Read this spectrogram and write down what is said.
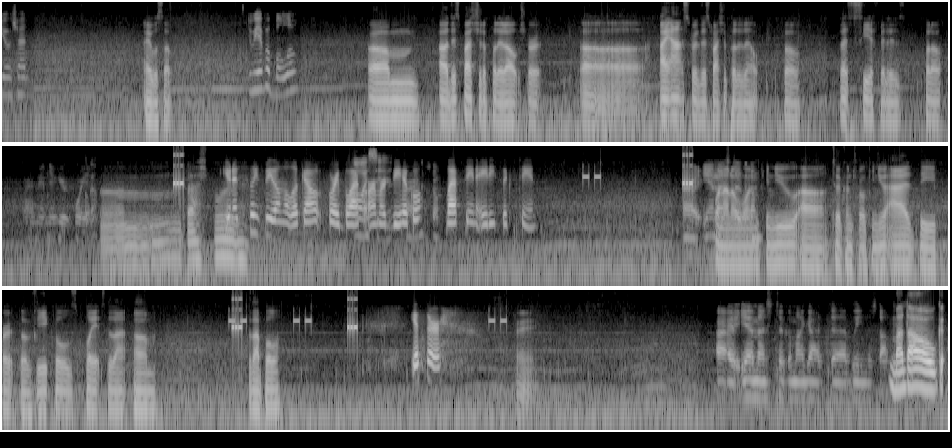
Yo, Chad, Hey, what's up? do we have a bolo? Um, uh, dispatch should have put it out. Sure. Uh, I asked for dispatch to put it out. So, let's see if it is put out. Alright, man, they're here for you. Um, dashboard. Units, please be on the lookout for a black Oh, armored vehicle. Alright. Last seen 8016. Alright, EMS, One they're out of with one. them. Can you uh to control? Can you add the the vehicle's plate to that um to that bull? Yes, sir. Alright. Alright, EMS took him. I got uh, bleeding to stop. My dog.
